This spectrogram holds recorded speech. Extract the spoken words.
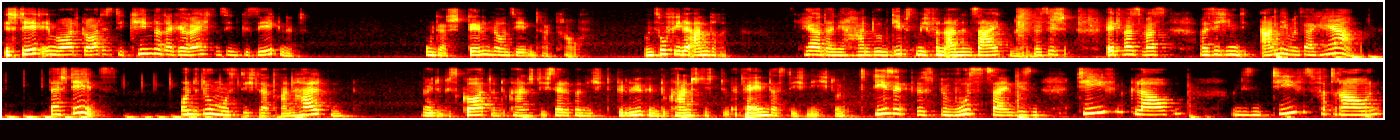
Es steht im Wort Gottes, die Kinder der Gerechten sind gesegnet. Und da stellen wir uns jeden Tag drauf. Und so viele andere. Herr, deine Hand, du umgibst mich von allen Seiten. Das ist etwas, was, was ich annehme und sage, Herr, da steht's. Und du musst dich daran halten. weil du bist Gott und du kannst dich selber nicht belügen, du kannst dich, du veränderst dich nicht. Und dieses Bewusstsein, diesen tiefen Glauben und diesen tiefes Vertrauen,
